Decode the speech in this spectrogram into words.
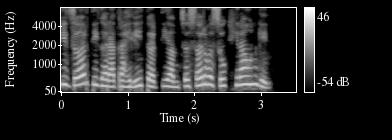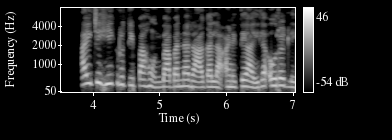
की जर ती घरात राहिली तर ती आमचं सर्व सुख हिरावून गेली आईची ही कृती पाहून बाबांना राग आला आणि ते आईला ओरडले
